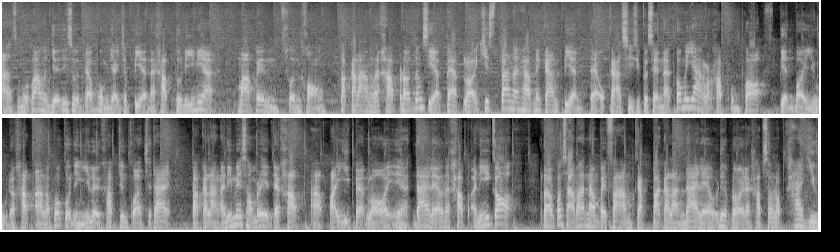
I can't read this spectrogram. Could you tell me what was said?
อ่าสมมุติว่ามันเยอะที่สุดแล้วผมอยากจะเปลี่ยนนะครับตัวนี้เนี่ยมาเป็นส่วนของปากการังนะครับ เราต้องเสีย 800 คริสตัลนะครับในการเปลี่ยนแต่โอกาส 40%นะก็ไม่ยากหรอกครับผมก็เปลี่ยนบ่อยอยู่นะครับอ่าแล้วก็กดอย่างนี้เลยครับจนกว่าจะได้ปากการังอันนี้ไม่สำเร็จนะครับอ่าไปอีก 800เนี่ยได้แล้วนะครับ อันนี้ก็ เราก็สามารถนำไปฟาร์มกับปลากระลังได้แล้วเรียบร้อยนะครับสำหรับค่ายิว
